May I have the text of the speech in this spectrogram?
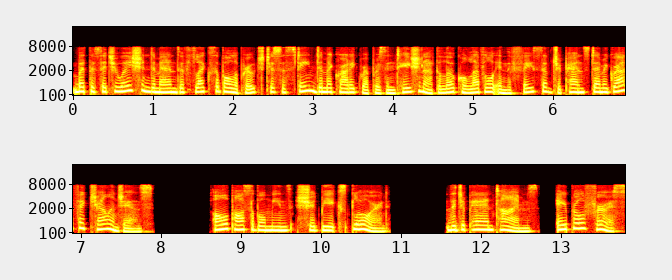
But the situation demands a flexible approach to sustain democratic representation at the local level in the face of Japan's demographic challenges. All possible means should be explored. The Japan Times, April 1st.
